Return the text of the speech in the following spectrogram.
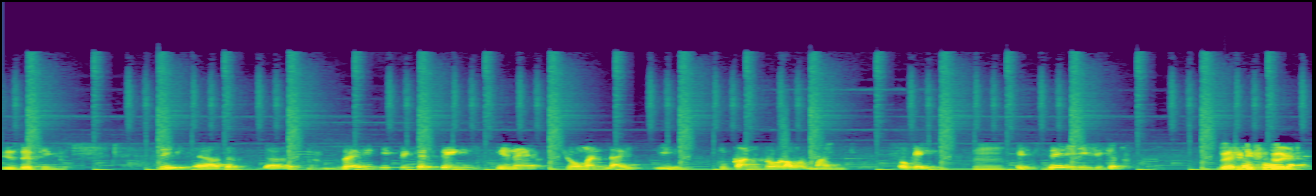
is they think See, uh, the, the very difficult thing in a human life is to control our mind. Okay, mm, it's very difficult. very So difficult that,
